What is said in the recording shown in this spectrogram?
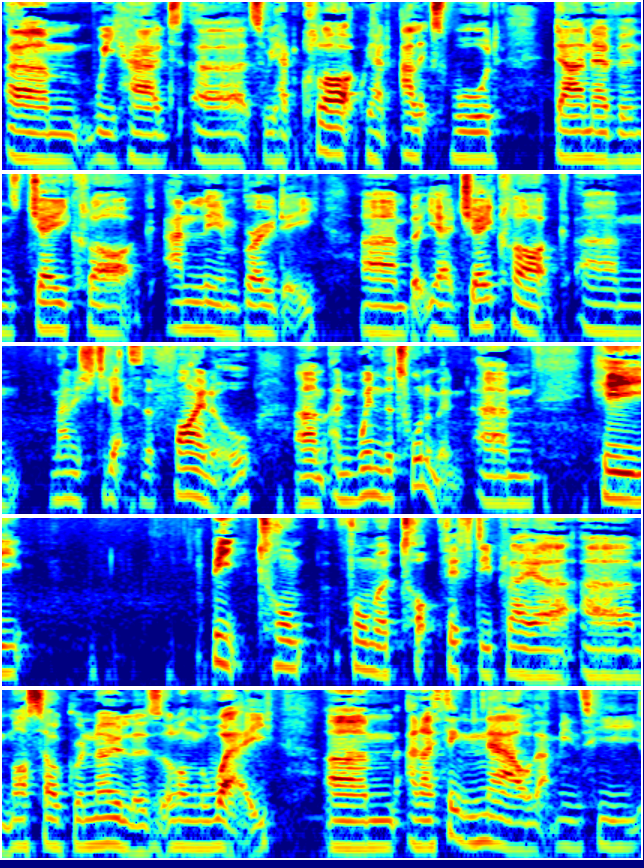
Um, we had uh, so we had Clarke, we had Alex Ward, Dan Evans, Jay Clarke, and Liam Broady. Um, but yeah, Jay Clarke um, managed to get to the final um, and win the tournament. Um, he beat former top 50 player uh, Marcel Granollers along the way. Um, and I think now that means he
